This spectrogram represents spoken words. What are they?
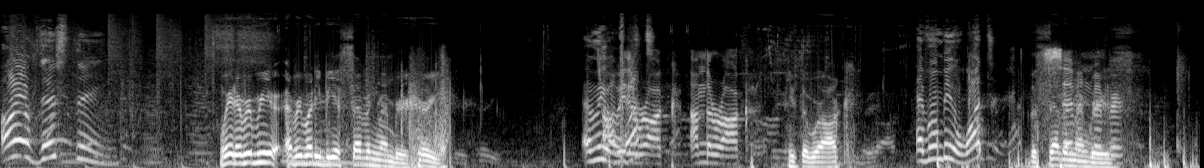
Oh, this thing. Wait, everybody, everybody, be a seven member. Hurry. Everyone, I'll be the? Rock. I'm the Rock. He's the Rock. Everyone be a what? The seven, Seven members. member.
